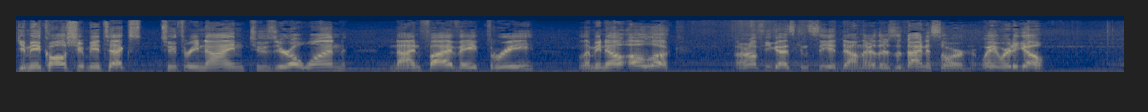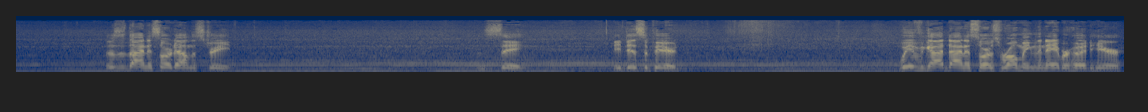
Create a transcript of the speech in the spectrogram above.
give me a call, shoot me a text, 239 201 9583. Let me know. Oh, look. I don't know if you guys can see it down there. There's a dinosaur. Wait, where'd he go? There's a dinosaur down the street. Let's see. He disappeared. We've got dinosaurs roaming the neighborhood here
